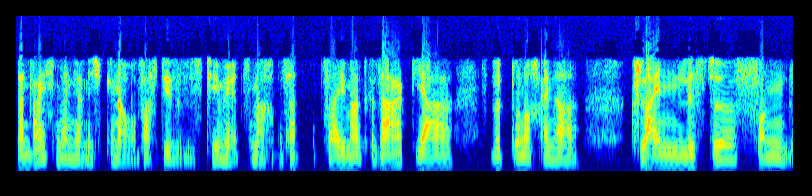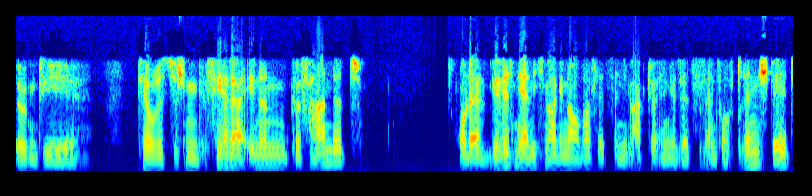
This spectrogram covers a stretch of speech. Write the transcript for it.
dann weiß man ja nicht genau, was diese Systeme jetzt machen. Es hat zwar jemand gesagt, ja, es wird nur noch einer kleinen Liste von irgendwie terroristischen GefährderInnen gefahndet. Oder wir wissen ja nicht mal genau, was jetzt in dem aktuellen Gesetzesentwurf drin steht.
